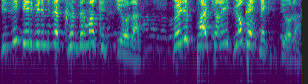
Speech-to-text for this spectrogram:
Bizi birbirimize kırdırmak istiyorlar. Bölüp parçalayıp yok etmek istiyorlar.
